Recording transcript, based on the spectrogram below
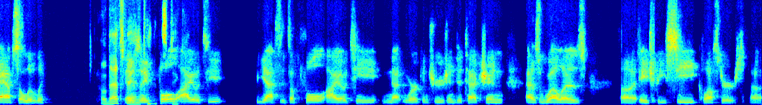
Absolutely. Oh, that's fantastic. It's a full IoT. Yes, it's a full IoT network intrusion detection as well as uh, HPC clusters. Uh,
